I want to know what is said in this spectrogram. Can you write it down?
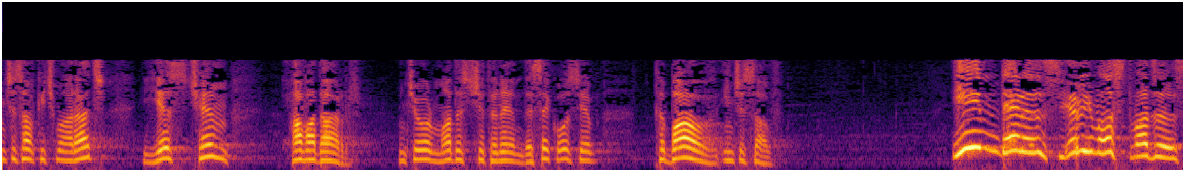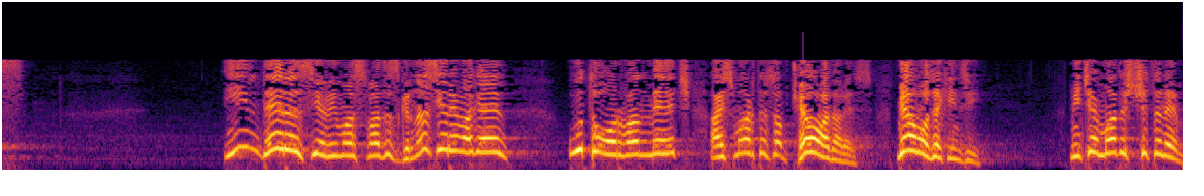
Ինչը սավ քիչ առաջ ես չեմ հավատար, ինչ որ մատս չտնեմ, դեսեք ոս եւ թբավ ինչսավ։ Իմ դերս եւ իմ Աստվածս Իմ դերս եւ իմ Աստվածս գրնաս Երևանայել 8 օրվան մեջ այս մարդը սա չեմ հավատարես։ Մի ամոզեք ինձի։ Մինչև մատս չտնեմ։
